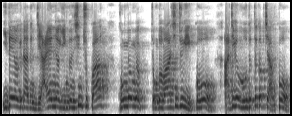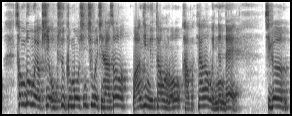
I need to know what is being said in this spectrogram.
이대역이라든지 아현역 인근 신축과 공동역 정도만 신축이 있고 아직은 모두 뜨겁지 않고 성동구 역시 옥수 금호 신축을 지나서 왕진 뉴타운으로 향하고 있는데 지금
